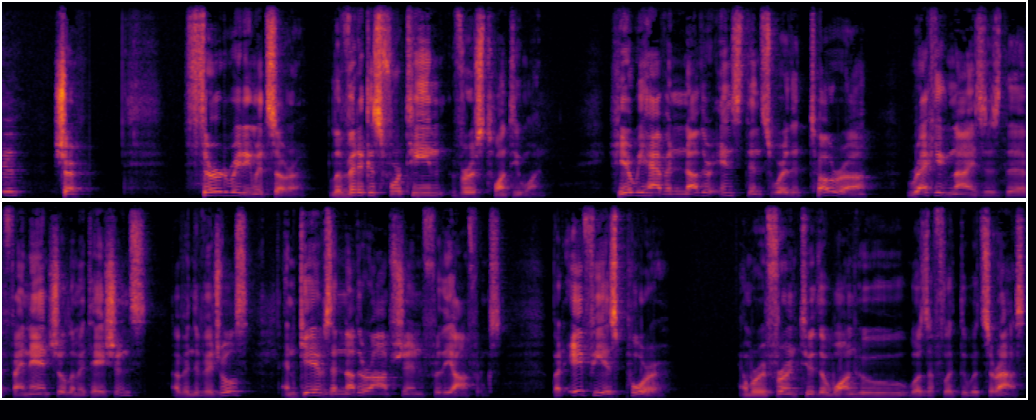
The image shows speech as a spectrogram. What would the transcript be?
you. Sure. Third reading Mitzorah, Leviticus 14, verse 21. Here we have another instance where the Torah recognizes the financial limitations of individuals and gives another option for the offerings. But if he is poor, and we're referring to the one who was afflicted with saras,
